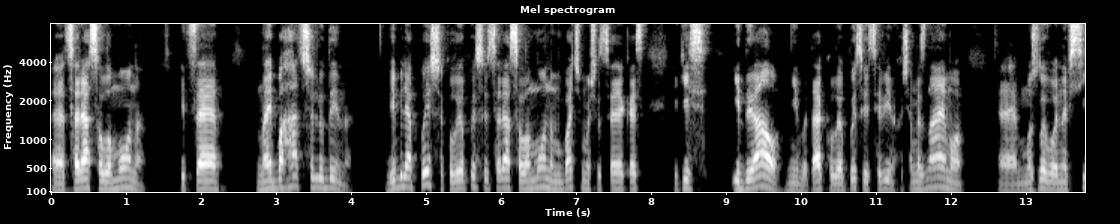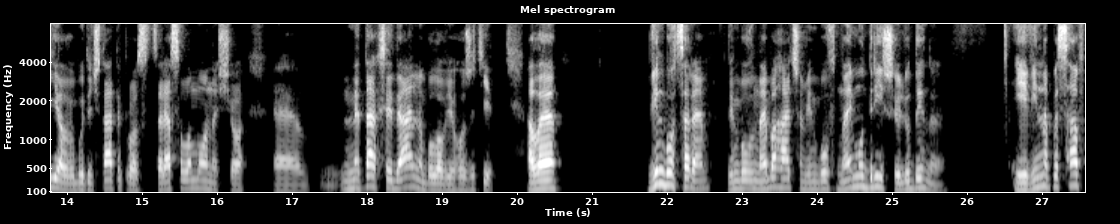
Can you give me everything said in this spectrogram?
е, царя Соломона, і це найбагатша людина. Біблія пише, коли описує царя Соломона, ми бачимо, що це якась, якийсь ідеал, ніби так, коли описується він. Хоча ми знаємо, е, можливо, не всі, але ви будете читати про царя Соломона, що е, не так все ідеально було в його житті. Але він був царем, він був найбагатшим, він був наймудрішою людиною. І він написав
